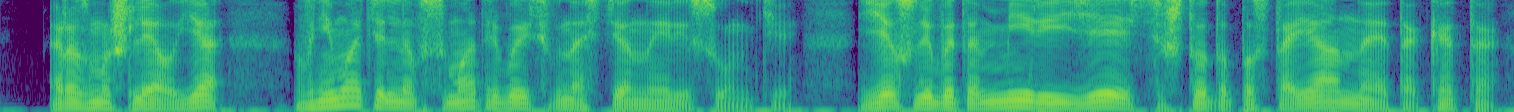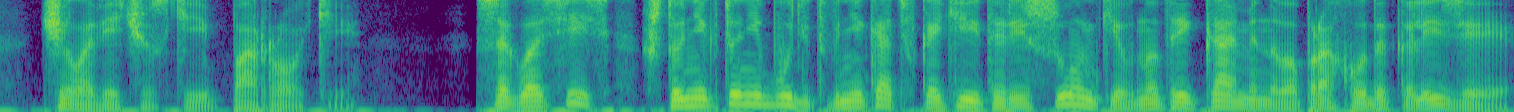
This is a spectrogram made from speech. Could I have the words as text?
— размышлял я, — внимательно всматриваясь в настенные рисунки. Если в этом мире есть что-то постоянное, так это человеческие пороки. Согласись, что никто не будет вникать в какие-то рисунки внутри каменного прохода Колизея,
